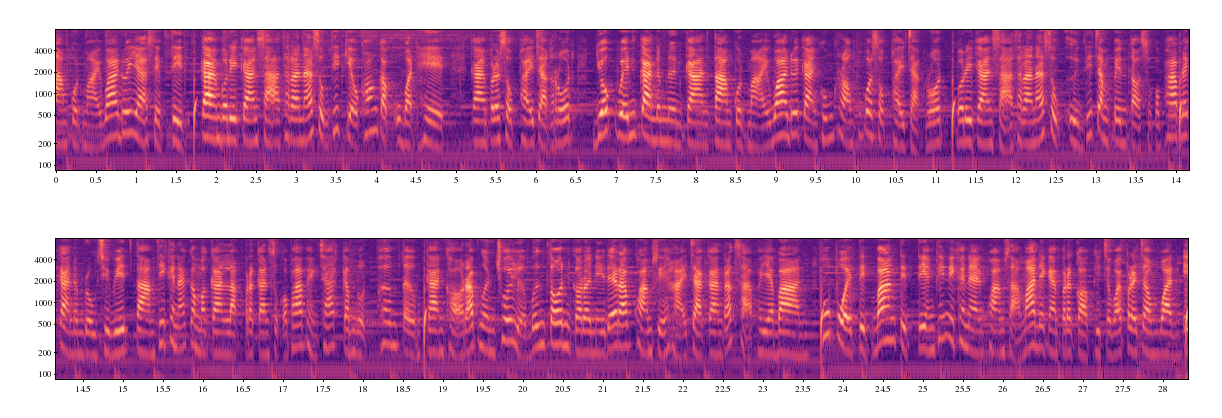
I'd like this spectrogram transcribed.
ตามกฎหมายว่าด้วยยาเสพติด การบริการสาธารณสุขที่เกี่ยวข้องกับอุบัติเหตุ การประสบภัยจากรถ ยกเว้นการดำเนินการตามกฎหมายว่าด้วยการคุ้มครองผู้ประสบภัยจากรถ บริการสาธารณสุขอื่นที่จำเป็นต่อสุขภาพและการดำรงชีวิต ตามที่คณะกรรมการหลักประกันสุขภาพแห่งชาติกำหนดเพิ่มเติมการขอรับเงินช่วยเหลือเบื้องต้น กรณีได้รับความเสียหายจากการรักษาพยาบาล ผู้ป่วยติดบ้านติดเตียงที่มีคะแนนความสามารถในการประกอบกิจวัตรประจำวัน A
